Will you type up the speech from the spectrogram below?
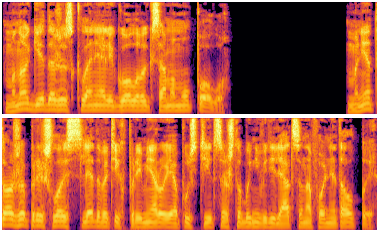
Многие даже склоняли головы к самому полу. Мне тоже пришлось следовать их примеру и опуститься, чтобы не выделяться на фоне толпы.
